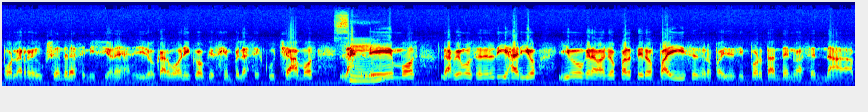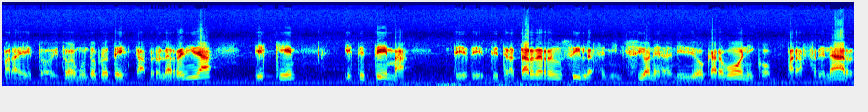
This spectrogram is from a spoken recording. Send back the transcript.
por la reducción de las emisiones de anhídrido carbónico, que siempre las escuchamos, las leemos, las vemos en el diario y vemos que la mayor parte de los países, de los países importantes, no hacen nada para esto y todo el mundo protesta. Pero la realidad es que este tema de, de tratar de reducir las emisiones de anhídrido carbónico para frenar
